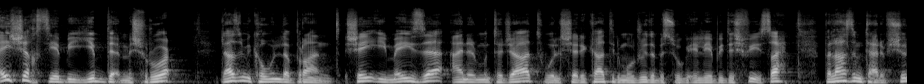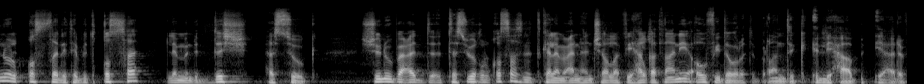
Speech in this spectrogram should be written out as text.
أي شخص يبي يبدأ مشروع لازم يكون له brand شيء يميزه عن المنتجات والشركات اللي موجوده بالسوق اللي يبي يدش فيه صح؟ فلازم تعرف شنو القصة اللي تبي تقصها لما تدش هالسوق. شنو بعد تسويق القصص نتكلم عنها إن شاء الله في حلقة ثانية أو في دورة براندك اللي حاب يعرف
